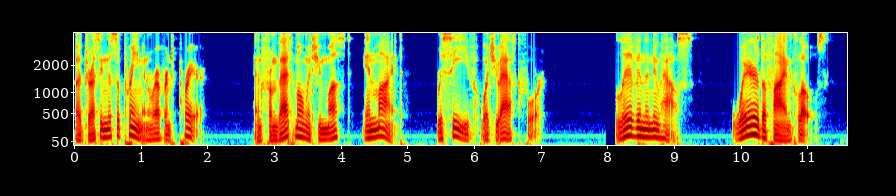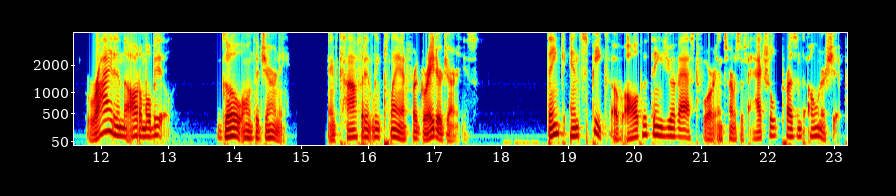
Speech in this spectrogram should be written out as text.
addressing the Supreme in reverent prayer, and from that moment you must, in mind, receive what you ask for. Live in the new house, wear the fine clothes, ride in the automobile, go on the journey, and confidently plan for greater journeys. Think and speak of all the things you have asked for in terms of actual present ownership.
